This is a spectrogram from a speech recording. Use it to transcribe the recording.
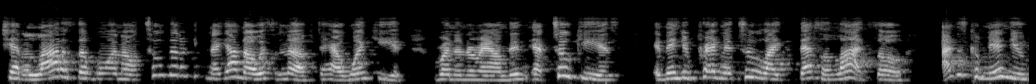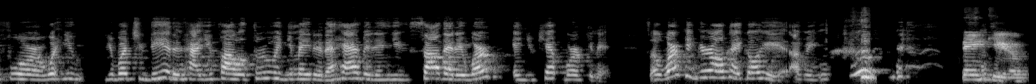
she had a lot of stuff going on. Two little kids. now y'all know it's enough to have one kid running around, then have two kids, and then you're pregnant too. Like that's a lot. So I just commend you for what you what you did and how you followed through and you made it a habit and you saw that it worked and you kept working it. So working girl, okay, go ahead. I mean Thank you.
